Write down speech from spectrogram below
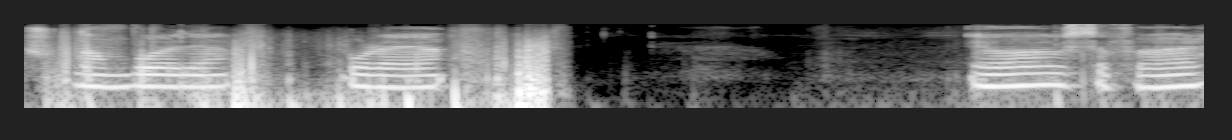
Şuradan böyle buraya ya sefer.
